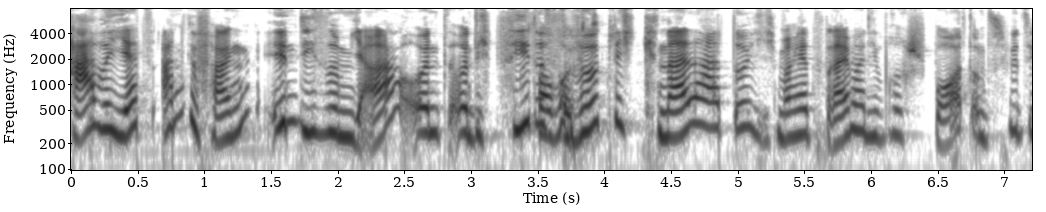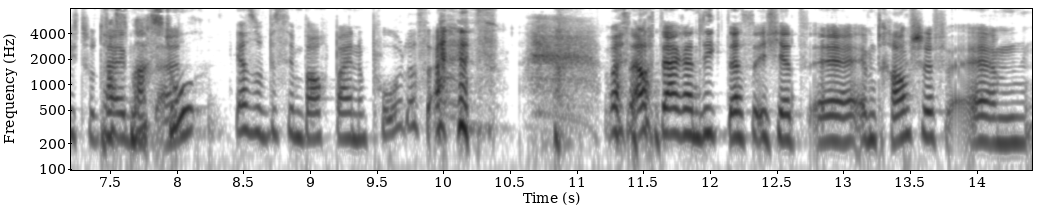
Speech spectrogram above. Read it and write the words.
habe jetzt angefangen in diesem Jahr und, und ich ziehe das Verrückt. wirklich knallhart durch. Ich mache jetzt dreimal die Woche Sport und es fühlt sich total Was gut machst an. du? Ja, so ein bisschen Bauch, Beine, Po, das alles. Was auch daran liegt, dass ich jetzt äh, im Traumschiff ähm,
